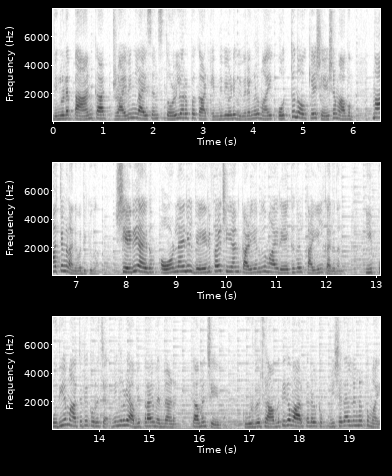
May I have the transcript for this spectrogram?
നിങ്ങളുടെ പാൻ കാർഡ് ഡ്രൈവിംഗ് ലൈസൻസ് തൊഴിലുറപ്പ് കാർഡ് എന്നിവയുടെ വിവരങ്ങളുമായി ഒത്തുനോക്കിയ ശേഷമാകും മാറ്റങ്ങൾ അനുവദിക്കുക. ശരിയായതും ഓൺലൈനിൽ വേരിഫൈ ചെയ്യാൻ കഴിയുന്നതുമായ രേഖകൾ കയ്യിൽ കരുതണം. ഈ പുതിയ മാറ്റത്തെക്കുറിച്ച് നിങ്ങളുടെ അഭിപ്രായം എന്താണ്? കമന്റ് ചെയ്യുക. കൂടുതൽ സാമ്പത്തിക വാർത്തകൾക്കും വിശകലനങ്ങൾക്കുമായി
